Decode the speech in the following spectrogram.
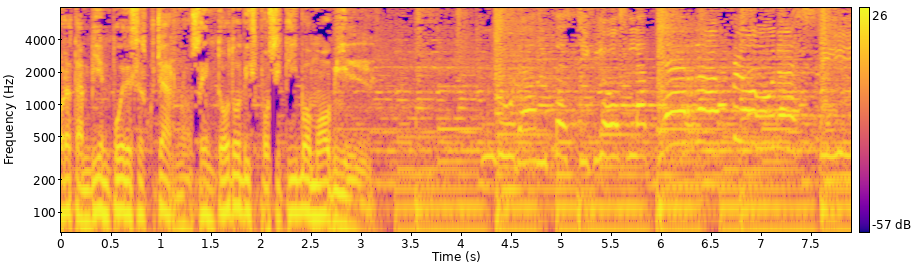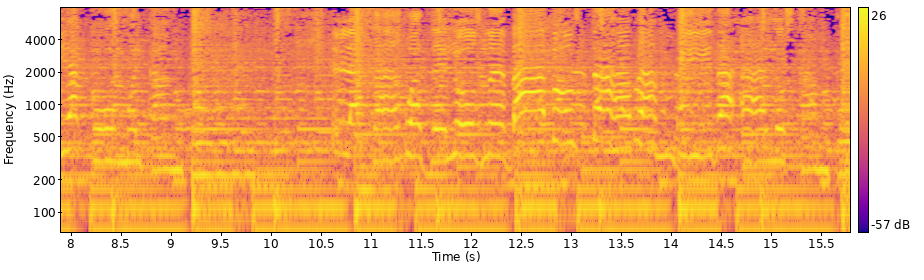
Ahora también puedes escucharnos en todo dispositivo móvil. Durante siglos la tierra florecía como el campo. Las aguas de los nevados daban vida a los campos.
